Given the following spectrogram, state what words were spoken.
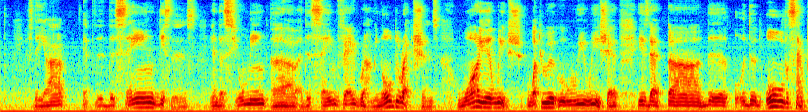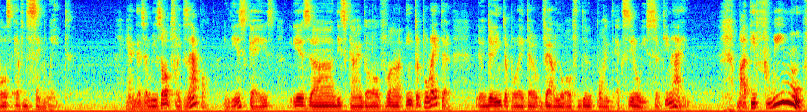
If they are at the, same distance and assuming uh, the same variogram in all directions what we wish what we, we wish at is that uh, the, the all the samples have the same weight. And as a result for example in this case is uh, this kind of uh, interpolator. The interpolator value of the point x0 is 39 but if we move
